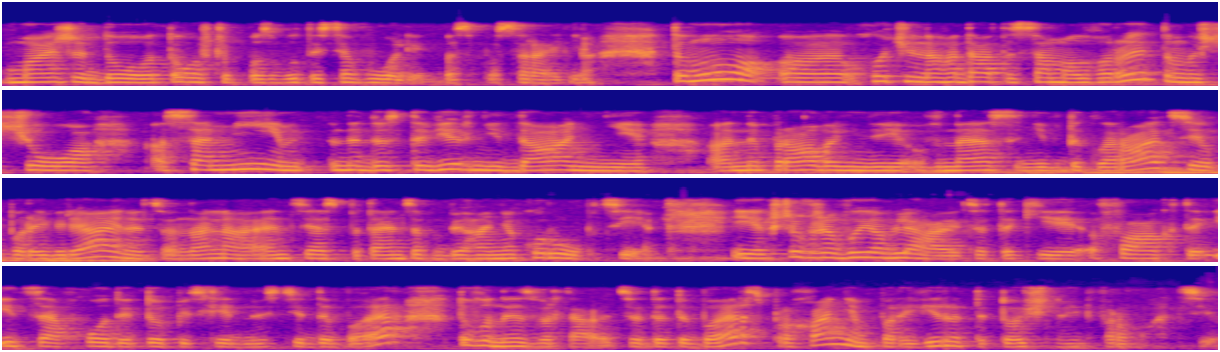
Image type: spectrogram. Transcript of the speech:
Майже до того, щоб позбутися волі безпосередньо, тому е, хочу нагадати сам алгоритм, що самі недостовірні дані, е, неправильні внесені в декларацію, перевіряє Національна агенція з питань запобігання корупції. І якщо вже виявляються такі факти, і це входить до підслідності ДБР, то вони звертаються до ДБР з проханням перевірити точну інформацію.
